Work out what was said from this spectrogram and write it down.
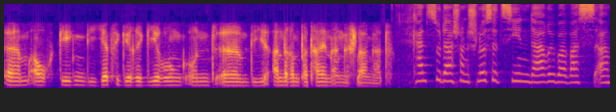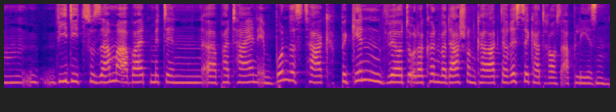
ähm, auch gegen die jetzige Regierung und ähm, die anderen Parteien angeschlagen hat. Kannst du da schon Schlüsse ziehen darüber, was, ähm, wie die Zusammenarbeit mit den äh, Parteien im Bundestag beginnen wird oder können wir da schon Charakteristika daraus ablesen?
